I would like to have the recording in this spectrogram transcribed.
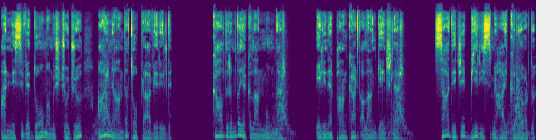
Annesi ve doğmamış çocuğu aynı anda toprağa verildi. Kaldırımda yakılan mumlar, eline pankart alan gençler sadece bir ismi haykırıyordu.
